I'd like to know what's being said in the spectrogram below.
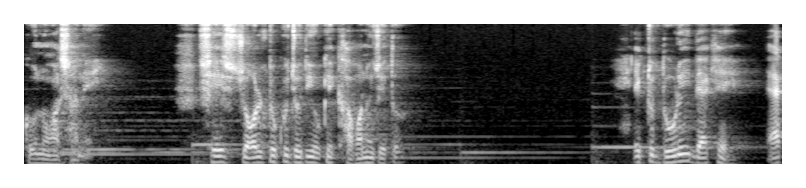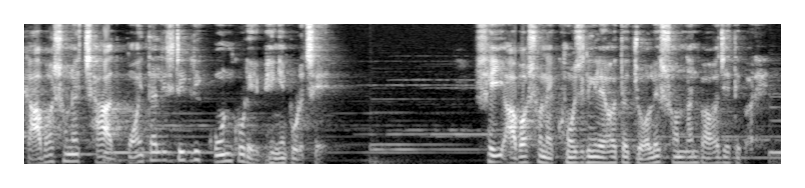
কোনো আশা নেই। শেষ জলটুকু যদি ওকে খাওয়ানো যেত। একটু দূরেই দেখে এক আবাসনের ছাদ পঁয়তাল্লিশ ডিগ্রি কোণ করে ভেঙে পড়েছে। সেই আবাসনে খোঁজ নিলে হয়তো জলের সন্ধান পাওয়া যেতে পারে।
